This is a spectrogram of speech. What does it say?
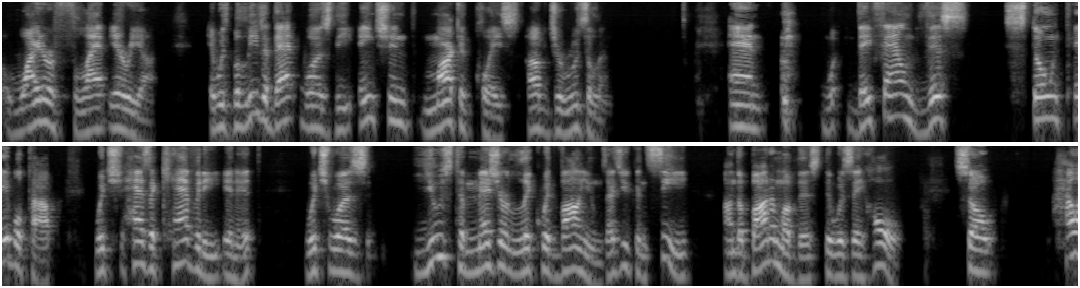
wider flat area. It was believed that that was the ancient marketplace of Jerusalem. And they found this stone tabletop, which has a cavity in it, which was used to measure liquid volumes. As you can see, on the bottom of this, there was a hole. So how,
